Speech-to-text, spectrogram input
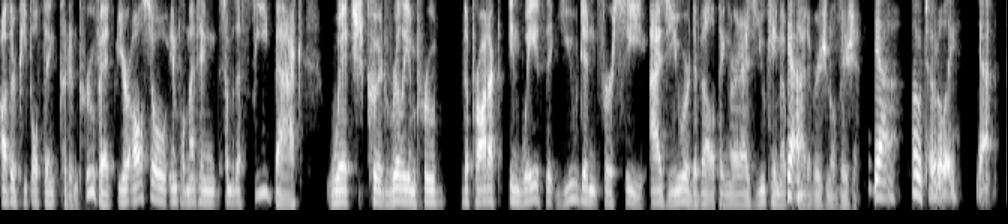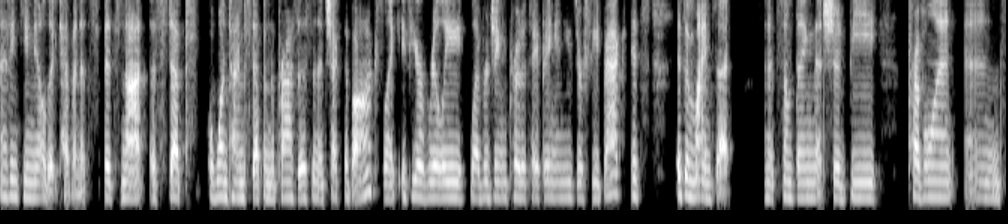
other people think could improve it, you're also implementing some of the feedback which could really improve the product in ways that you didn't foresee as you were developing or as you came up yeah. with that original vision. Yeah. Oh, totally yeah i think you nailed it kevin. It's it's not a step a one time step in the process and a check the box. Like if you're really leveraging prototyping and user feedback it's it's a mindset and it's something that should be prevalent and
